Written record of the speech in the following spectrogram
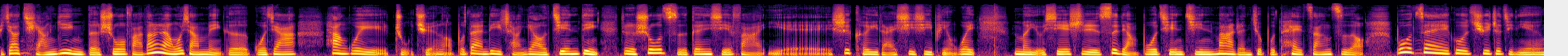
比较强硬的说法，当然，我想每个国家捍卫主权啊，不但立场要坚定，这个说辞跟写法也是可以来细细品味。那么有些是四两拨千斤，骂人就不太脏字哦。不过在过去这几年，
